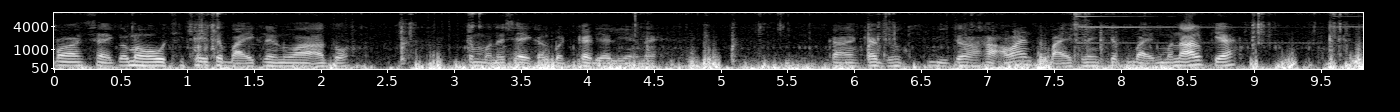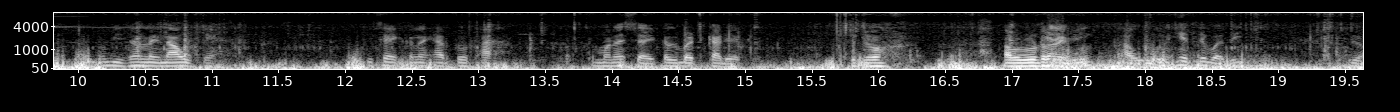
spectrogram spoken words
પણ સાયકલમાં ઓછી થઈ તો બાઇક લઈને આ હતો. તો મને સાયકલ બટકાડી આલી એને. કારણ કે જો બીજા આવે ને તો બાઇક લઈને કે બાઇકમાં ના હું બીજા લઈને આવું કે. સાયકલ હેરતો થાય તો મને સાયકલ બટકાડી હતી જો, આપણું ડ્રાઇવિંગ આવું નહીં એટલે બધી. જો.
